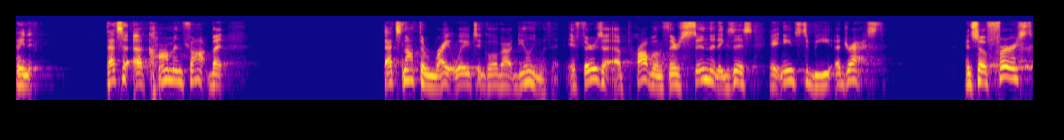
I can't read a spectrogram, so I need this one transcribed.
I mean, that's a, common thought, but that's not the right way to go about dealing with it. If there's a problem, if there's sin that exists, it needs to be addressed. And so, first,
